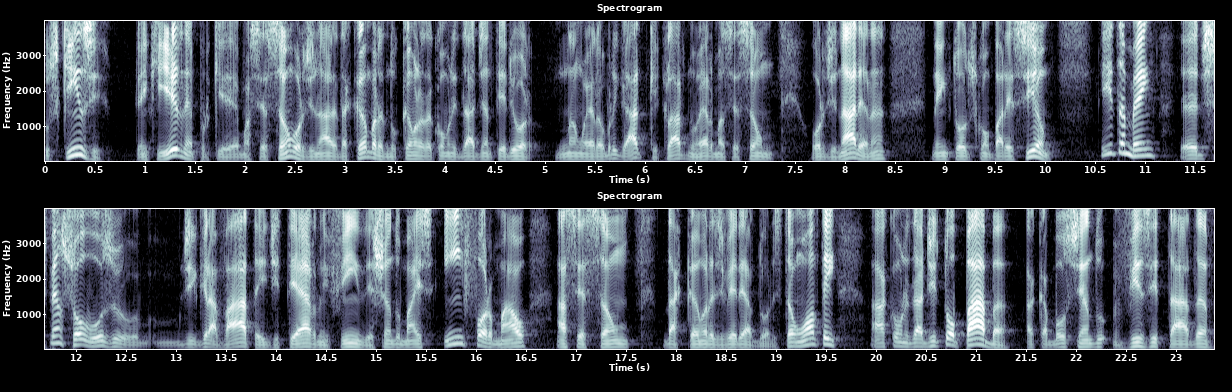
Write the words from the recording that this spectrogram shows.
os 15, têm que ir, né? Porque é uma sessão ordinária da Câmara. No Câmara da Comunidade anterior não era obrigado, porque, claro, não era uma sessão ordinária, né? Nem todos compareciam. E também eh, dispensou o uso de gravata e de terno, enfim, deixando mais informal a sessão da Câmara de Vereadores. Então, ontem, a comunidade de Itopaba acabou sendo visitada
